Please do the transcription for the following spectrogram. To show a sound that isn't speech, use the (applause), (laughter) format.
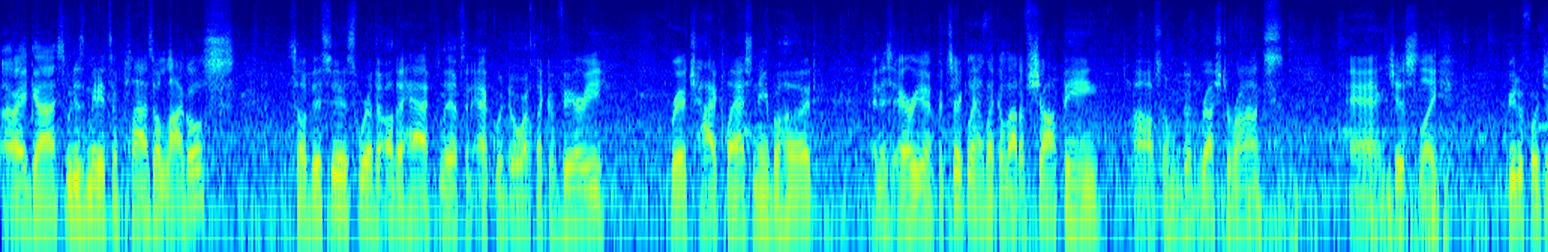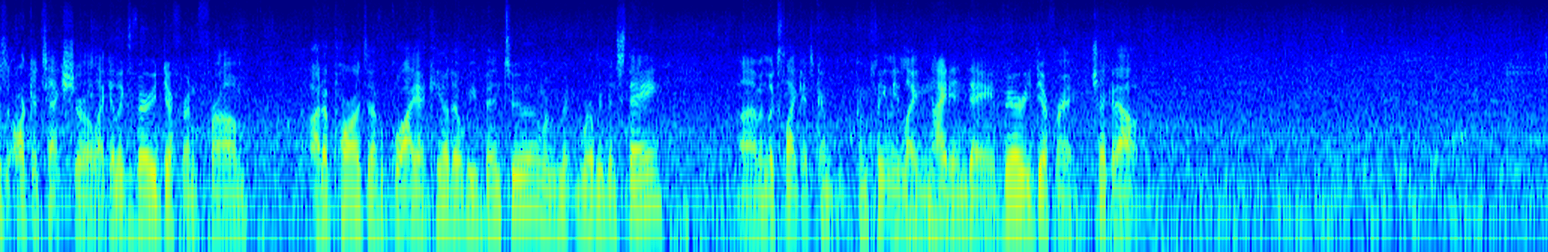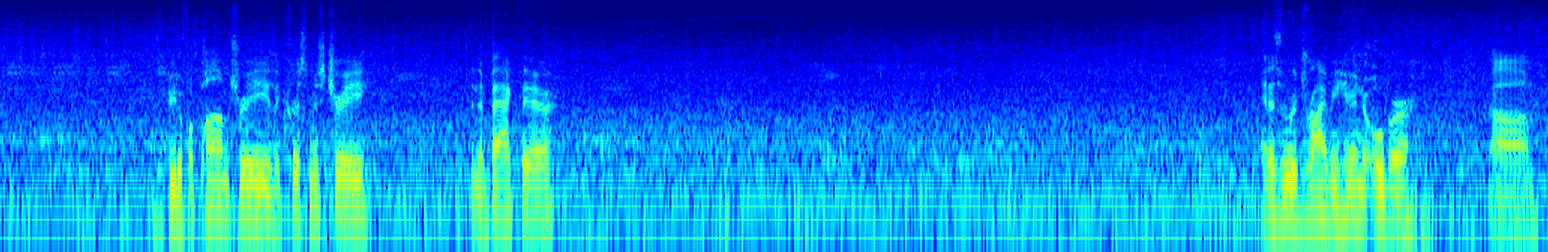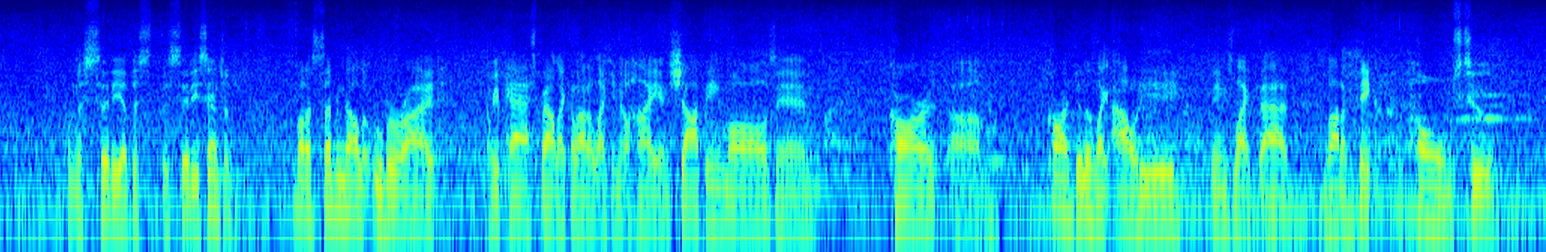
All right, guys, we just made it to Plaza Lagos. So this is where the other half lives in Ecuador. It's like a very rich, high-class neighborhood. And this area in particular has like a lot of shopping, uh, some good restaurants, and just like beautiful just architecture. Like it looks very different from other parts of Guayaquil that we've been to and where we've been staying. Um, it looks like it's com completely like night and day, very different. Check it out. Beautiful palm trees, a Christmas tree in the back there. And as we were driving here in the Uber um, from the city of the, the city center, about a $7 Uber ride. And we passed by like a lot of like, you know, high-end shopping malls and car, um, car dealers like Audi, things like that. A lot of big homes too.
